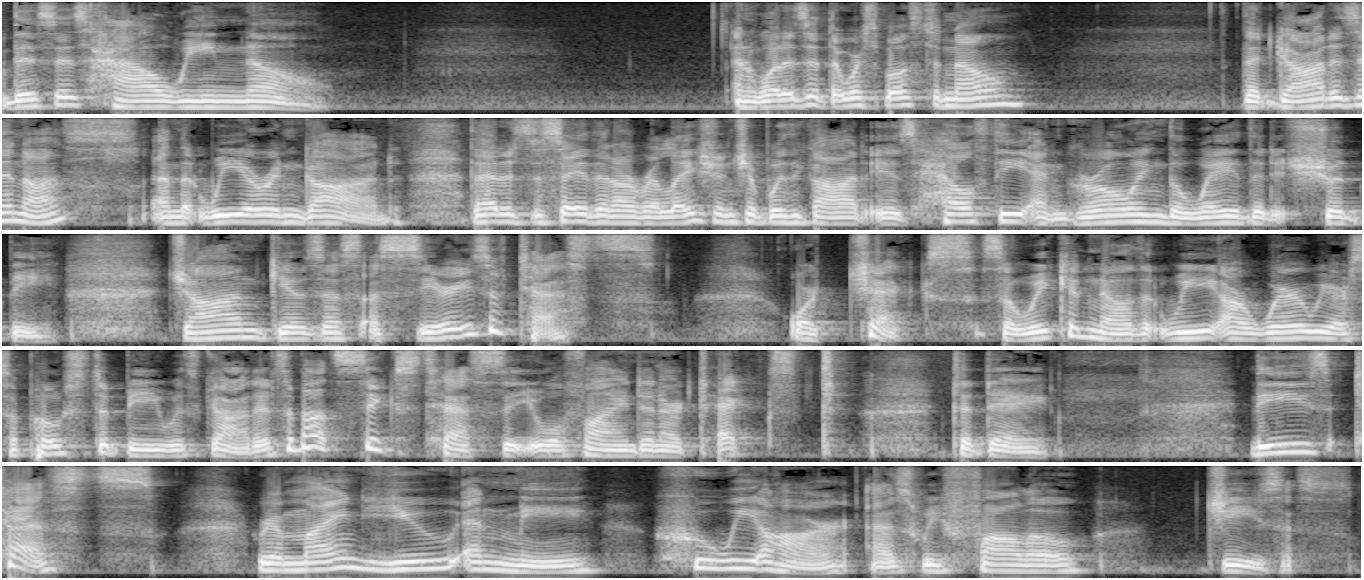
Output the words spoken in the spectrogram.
This is how we know. And what is it that we're supposed to know? That God is in us and that we are in God. That is to say, that our relationship with God is healthy and growing the way that it should be. John gives us a series of tests or checks so we can know that we are where we are supposed to be with God. It's about six tests that you will find in our text today. These tests remind you and me who we are as we follow Jesus.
